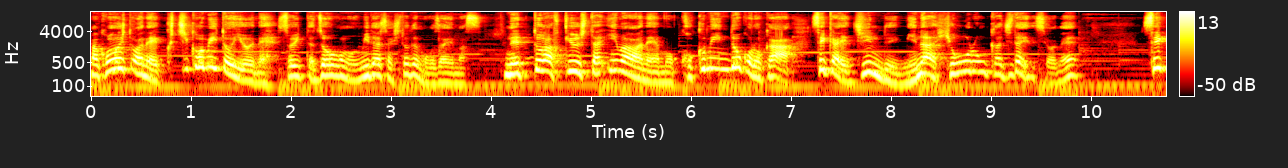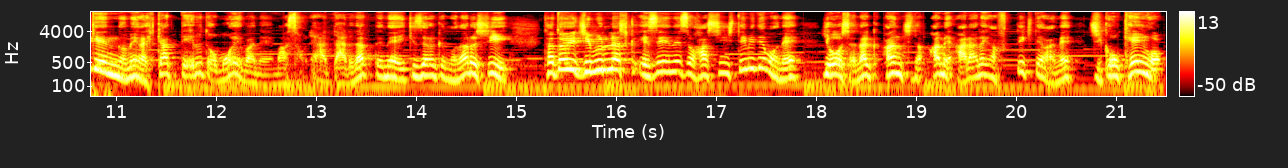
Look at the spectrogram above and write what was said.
まあ、この人はね、口コミというね、そういった造語も生み出した人でもございます。ネットが普及した今はね、もう国民どころか世界人類皆評論家時代ですよね。世間の目が光っていると思えばね、まあそりゃ誰だってね、生きづらくもなるし、たとえ自分らしく SNS を発信してみてもね、容赦なくアンチの雨あられが降ってきてはね、自己嫌悪、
